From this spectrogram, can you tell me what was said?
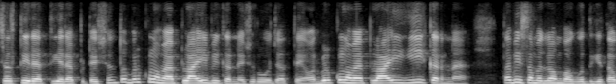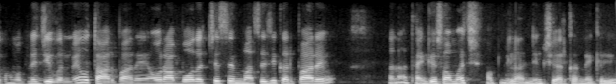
चलती रहती है रेपुटेशन तो बिल्कुल हम अप्लाई भी करने शुरू हो जाते हैं और बिल्कुल हमें अप्लाई ही करना है। तभी समझ लो हम भगवत गीता को हम अपने जीवन में उतार पा रहे हैं और आप बहुत अच्छे से मैसेज ही कर पा रहे हो है ना? थैंक यू सो मच अपनी लर्निंग शेयर करने के लिए।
